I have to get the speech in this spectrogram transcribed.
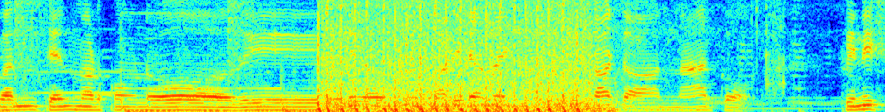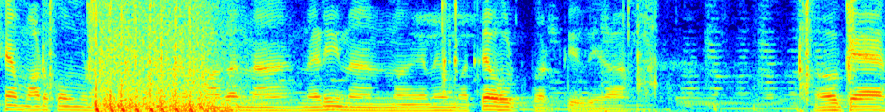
ಬಂದು ಚೇಂಜ್ ಮಾಡಿಕೊಂಡು ರೀ ಬಾಡಿ ಡ್ಯಾಮೇಜ್ ನಾಲ್ಕು. ಫಿನಿಶೇ ಮಾಡ್ಕೊಂಬಿಡ್ತೀನಿ ನನ್ನ ಮಗನ್ನ. ನಡಿ, ನನ್ನ ಮಗನೇ. ಮತ್ತೆ ಹುಟ್ಟು ಬರ್ತಿದ್ದೀರಾ? ಓಕೆ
